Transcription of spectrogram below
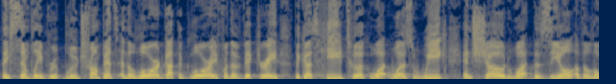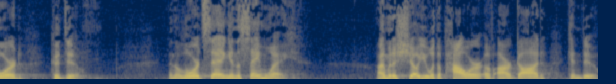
they simply blew trumpets and the Lord got the glory for the victory because he took what was weak and showed what the zeal of the Lord could do. And the Lord saying in the same way, I'm going to show you what the power of our God can do.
